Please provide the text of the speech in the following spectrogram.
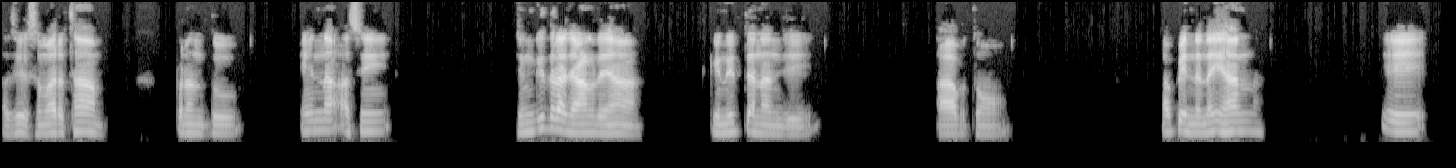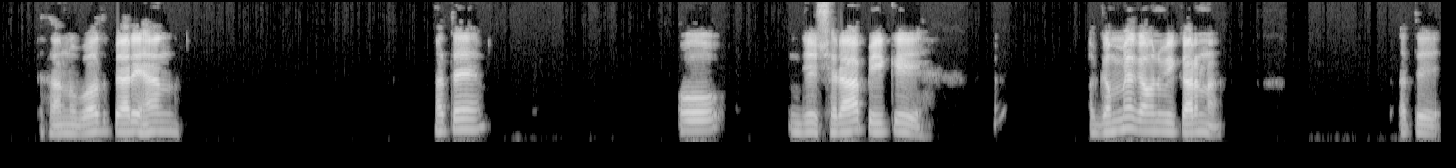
ਅਸੀਂ ਸਮਰਥ ਹਾਂ, ਪਰੰਤੂ ਇਹਨਾਂ ਅਸੀਂ ਚੰਗੀ ਤਰ੍ਹਾਂ ਜਾਣਦੇ ਹਾਂ ਕਿ ਨਿਤਿਆਨੰਦ ਜੀ ਆਪ ਤੋਂ ਅਭਿੰਨ ਨਹੀਂ ਹਨ। ਇਹ ਸਾਨੂੰ ਬਹੁਤ ਪਿਆਰੇ ਹਨ ਅਤੇ ਉਹ ਜੇ ਸ਼ਰਾਬ ਪੀ ਕੇ ਅਗੰਮਿਆ ਗਮਨ ਵੀ ਕਰਨ ਅਤੇ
